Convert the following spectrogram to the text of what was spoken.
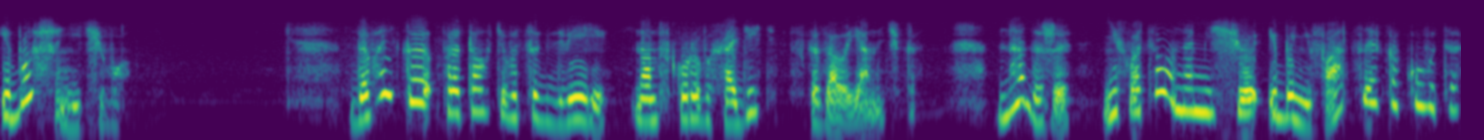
И больше ничего. «Давай-ка проталкиваться к двери, нам скоро выходить», — сказала Яночка. «Надо же, не хватало нам еще и бонифация какого-то.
